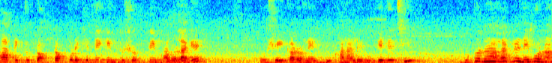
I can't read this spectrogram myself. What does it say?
ভাত একটু টক টক করে খেতেই কিন্তু সত্যিই ভালো লাগে। তো সেই কারণে দুখানা লেবু কেটেছি। দুটো না লাগলে নেব না।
